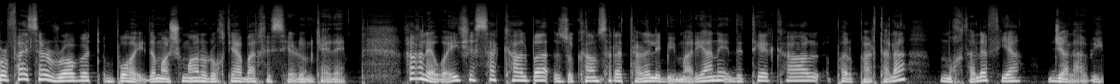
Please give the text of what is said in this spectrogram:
پروفیسور رابرت بوی د ماشومان روغتیا برخې سیړونکی دی خغلی وایي چې سږ کال به زکام سره تړلې بیماریانې د تیر کال پر پرتله مختلف یا جلاوي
